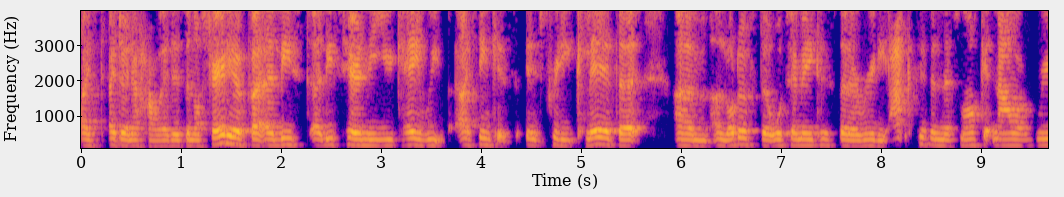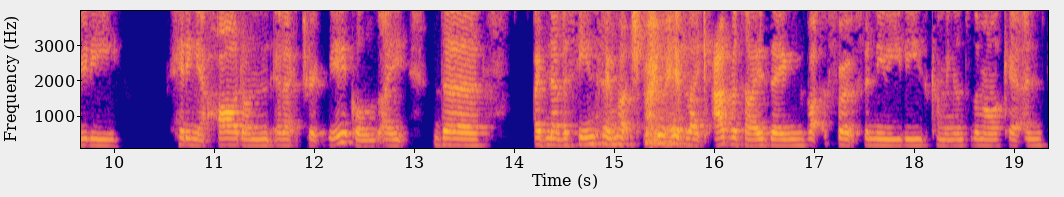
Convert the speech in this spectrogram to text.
I, I don't know how it is in Australia, but at least at least here in the UK, we I think it's it's pretty clear that um, a lot of the automakers that are really active in this market now are really hitting it hard on electric vehicles. I the I've never seen so much by way of like advertising for, for new EVs coming onto the market. And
